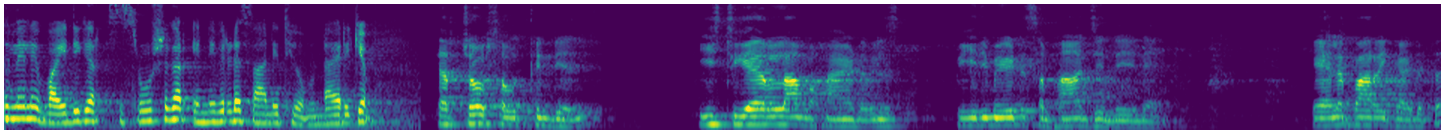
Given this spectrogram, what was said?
ജില്ലയിലെ വൈദികർ ശുശ്രൂഷകർ എന്നിവരുടെ സാന്നിധ്യവും ഉണ്ടായിരിക്കും. ചർച്ച് ഓഫ് സൗത്ത് ഇന്ത്യയിൽ ഈസ്റ്റ് കേരള മഹായിടവിൽ പീരിമേട് സഭാ ജില്ലയിലെ ഏലപ്പാറയ്ക്കടുത്ത്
